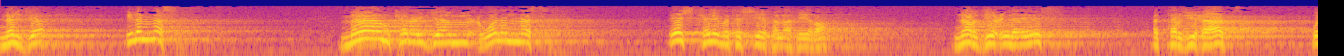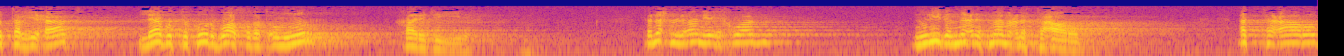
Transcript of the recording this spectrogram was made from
نلجأ إلى النسخ ما أمكن الجمع ولا النسخ إيش كلمة الشيخ الأخيرة؟ نرجع إلى إيش؟ الترجيحات والترجيحات لابد تكون بواسطة أمور خارجية فنحن الآن يا إخوان نريد أن نعرف ما معنى التعارض التعارض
